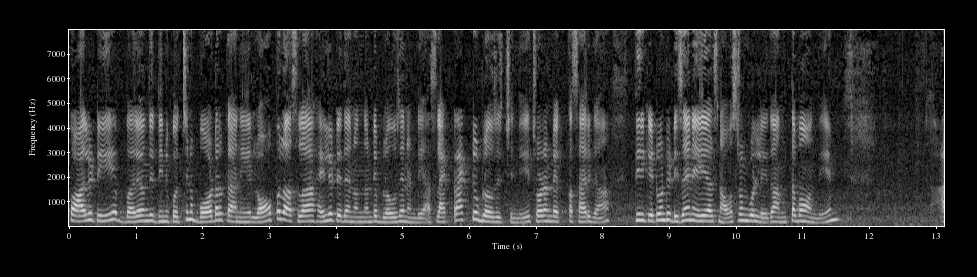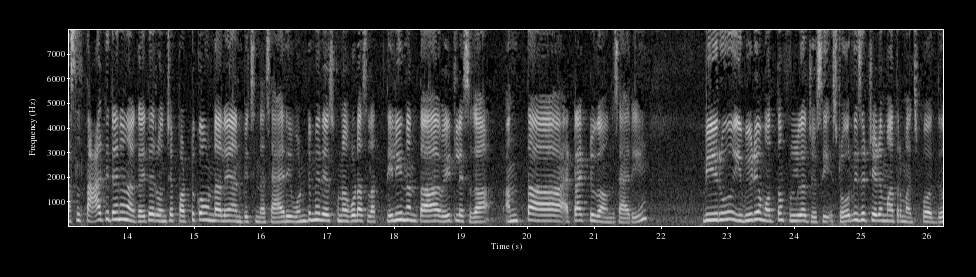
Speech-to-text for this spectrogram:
క్వాలిటీ భలే ఉంది. దీనికి వచ్చిన బార్డర్ కానీ లోపల అసలు హైలైట్ ఏదైనా ఉందంటే బ్లౌజేనండి అసలు అట్రాక్టివ్ బ్లౌజ్ ఇచ్చింది. చూడండి ఒక్కసారిగా. దీనికి ఎటువంటి డిజైన్ వేయాల్సిన అవసరం కూడా లేదు. అంత బాగుంది. అసలు తాకితేనే నాకైతే రొంచే పట్టుకో ఉండాలి అనిపించింది. ఆ శారీ ఒంటి మీద వేసుకున్నా కూడా అసలు తెలియనంత వెయిట్లెస్గా అంత అట్రాక్టివ్గా ఉంది శారీ. మీరు ఈ వీడియో మొత్తం ఫుల్గా చూసి స్టోర్ విజిట్ చేయడం మాత్రం మర్చిపోవద్దు.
